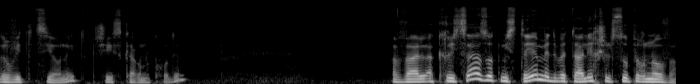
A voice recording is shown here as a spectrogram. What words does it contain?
גרביטציונית, שהזכרנו קודם, אבל הקריסה הזאת מסתיימת בתהליך של סופרנובה.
